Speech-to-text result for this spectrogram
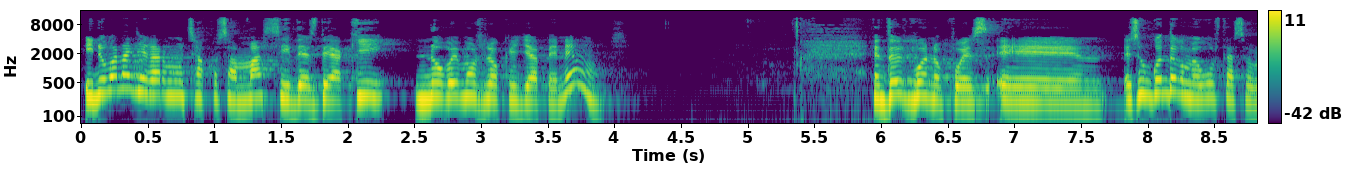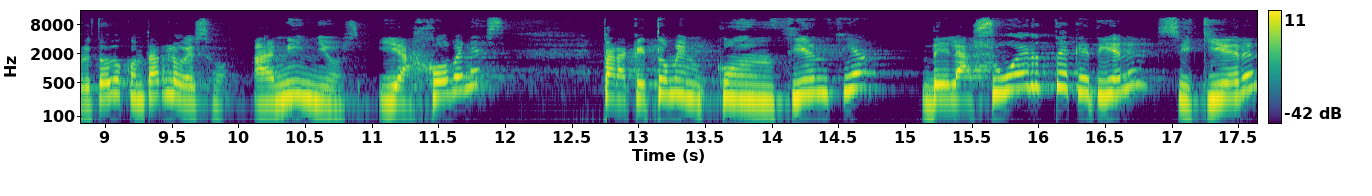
Y no van a llegar muchas cosas más si desde aquí no vemos lo que ya tenemos. Entonces, bueno, pues eh, es un cuento que me gusta sobre todo contarlo eso a niños y a jóvenes para que tomen conciencia de la suerte que tienen, si quieren,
